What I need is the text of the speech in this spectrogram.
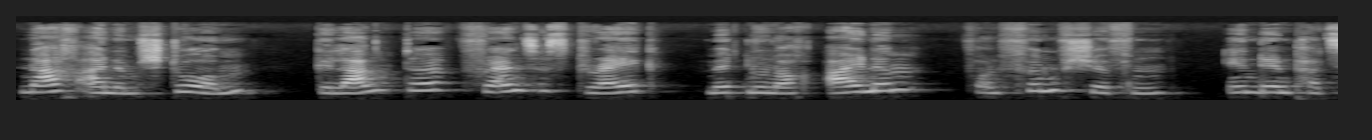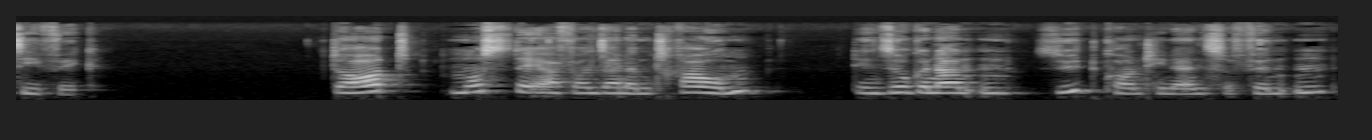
Nach einem Sturm gelangte Francis Drake mit nur noch einem von fünf Schiffen in den Pazifik. Dort musste er von seinem Traum, den sogenannten Südkontinent zu finden,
